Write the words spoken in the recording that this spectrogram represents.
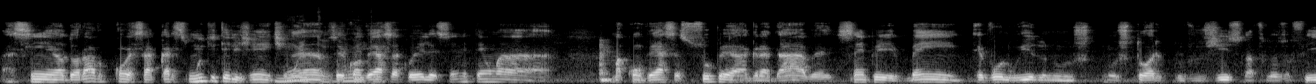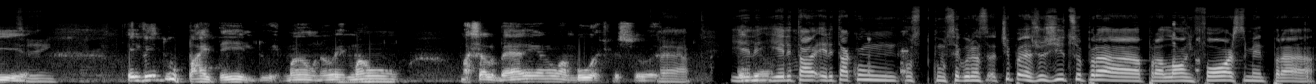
Assim, eu adorava conversar com cara muito inteligente, né? muito, né? Você muito. conversa com ele assim, ele tem uma, uma conversa super agradável, sempre bem evoluído no, no histórico do jiu-jitsu, na filosofia. Sim. Ele veio do pai dele, do irmão, né? O irmão Marcelo Beren é um amor de pessoa. É. E ele, e ele tá, ele tá com, com, com segurança. Tipo, é jiu-jitsu pra, pra law enforcement, pra,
